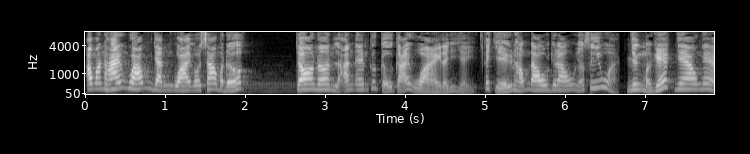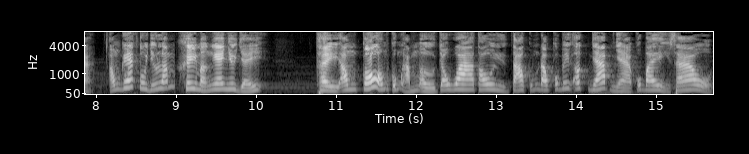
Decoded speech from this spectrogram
Ông anh hai qua ông dành hoài rồi sao mà được? Cho nên là anh em cứ cự cãi hoài là như vậy. Cái chuyện nó không đâu cho đâu, nhỏ xíu à. Nhưng mà ghét nhau nha. Ông ghét tôi dữ lắm. Khi mà nghe như vậy, thì ông cố, ông cũng ậm ừ cho qua thôi. Tao cũng đâu có biết ất giáp nhà của bay làm sao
